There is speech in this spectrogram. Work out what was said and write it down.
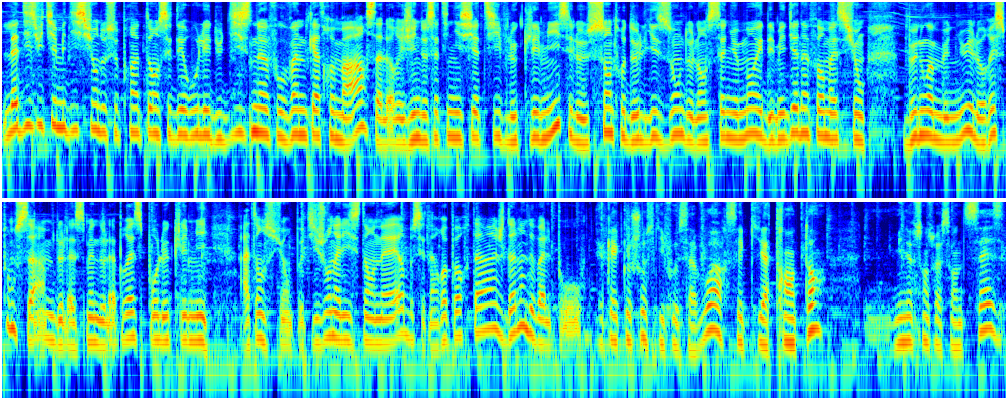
La 18e édition de ce printemps s'est déroulée du 19 au 24 mars. À l'origine de cette initiative, le CLEMI, c'est le centre de liaison de l'enseignement et des médias d'information. Benoît Menu est le responsable de la semaine de la presse pour le Clémy. Attention, petit journaliste en herbe, c'est un reportage d'Alain de Valpo. Il y a quelque chose qu'il faut savoir, c'est qu'il y a 30 ans, 1976,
